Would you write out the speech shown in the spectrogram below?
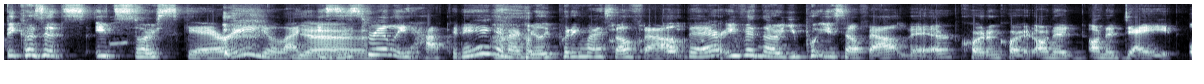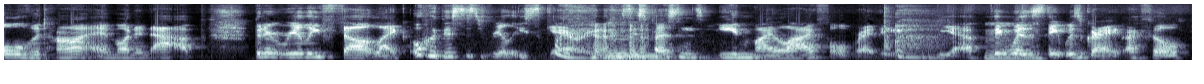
because it's it's so scary. You're like, yeah. is this really happening? And I'm really putting myself out there, even though you put yourself out there, quote unquote, on a on a date all the time on an app. But it really felt like, oh, this is really scary because this person's in my life already. Yeah, mm. it was it was great. I feel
